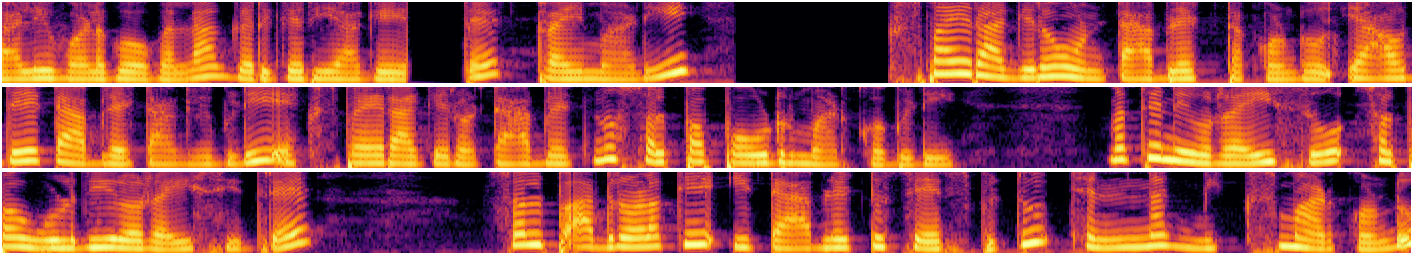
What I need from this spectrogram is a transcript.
ಗಾಳಿ ಒಳಗೋಗಲ್ಲ, ಗರಿಗರಿಯಾಗೇ ಇರುತ್ತೆ. ಟ್ರೈ ಮಾಡಿ. ಎಕ್ಸ್ಪೈರ್ ಆಗಿರೋ ಒಂದು ಟ್ಯಾಬ್ಲೆಟ್ ತಗೊಂಡು ಯಾವುದೇ ಟ್ಯಾಬ್ಲೆಟ್ ಆಗಲಿ ಬಿಡಿ, ಎಕ್ಸ್ಪೈರ್ ಆಗಿರೋ ಟ್ಯಾಬ್ಲೆಟ್ನು ಸ್ವಲ್ಪ ಪೌಡ್ರ್ ಮಾಡ್ಕೊಬಿಡಿ. ಮತ್ತು ನೀವು ರೈಸು, ಸ್ವಲ್ಪ ಉಳಿದಿರೋ ರೈಸ್ ಇದ್ದರೆ ಸ್ವಲ್ಪ ಅದರೊಳಗೆ ಈ ಟ್ಯಾಬ್ಲೆಟ್ಟು ಸೇರಿಸ್ಬಿಟ್ಟು ಚೆನ್ನಾಗಿ ಮಿಕ್ಸ್ ಮಾಡಿಕೊಂಡು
